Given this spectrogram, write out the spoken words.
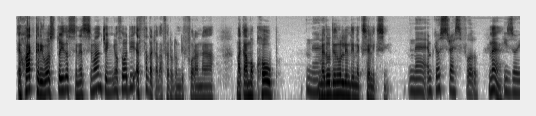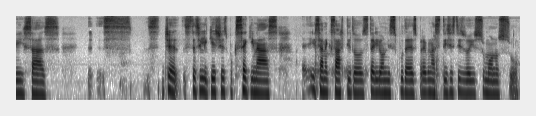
Έχω ακριβώς το ίδιο συνέστημα και νιώθω ότι δεν θα τα καταφέρω τον τη φορά να, να κάνω cope Ναι. με τούτη όλη την εξέλιξη. Ναι, είναι πιο stressful Ναι, η ζωή σας σ- σ- και στις ηλικίες που ξεκινάς είσαι ανεξάρτητος, τελειώνεις σπουδές, πρέπει να στήσεις τη ζωή σου μόνος σου.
